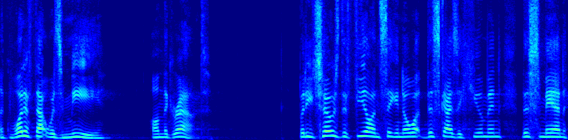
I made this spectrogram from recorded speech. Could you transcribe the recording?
Like, what if that was me on the ground? But he chose to feel and say, you know what, this guy's a human. This man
